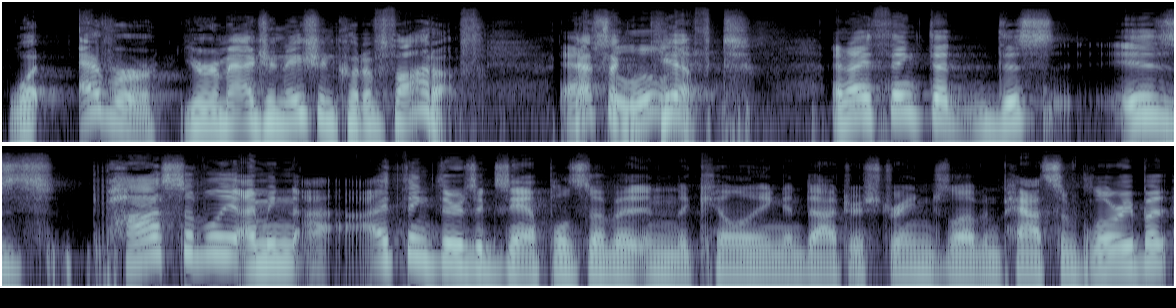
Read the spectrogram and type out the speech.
whatever your imagination could have thought of. That's a gift. And I think that this is possibly, I mean, I I think there's examples of it in The Killing and Doctor Strangelove and Paths of Glory, but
